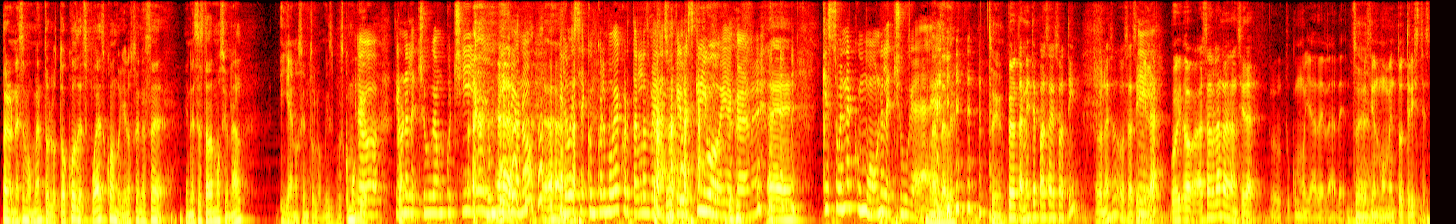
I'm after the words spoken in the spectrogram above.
Pero en ese momento lo toco después, cuando ya no estoy en ese, en ese estado emocional y ya no siento lo mismo. Es como luego que. tiene una lechuga, un cuchillo y un vidrio, ¿no? Y luego dice, ¿con cuál me voy a cortar las venas? Ok, lo escribo y acá, ¿no? Eh, Que suena como una lechuga. Ándale. Sí. Pero también te pasa eso a ti, con eso, o sea, similar. Eh. O- o- estás hablando de la ansiedad, tú como ya de la de Sí. momentos tristes.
